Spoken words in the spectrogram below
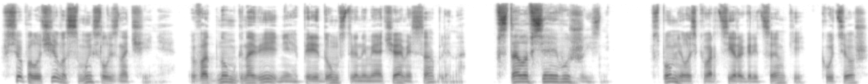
Все получило смысл и значение. В одно мгновение перед умственными очами Саблина встала вся его жизнь. Вспомнилась квартира Гриценки, кутеж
